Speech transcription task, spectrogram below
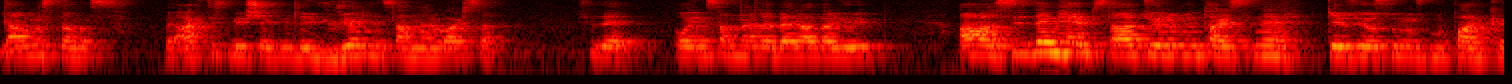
yalnızsanız ve aktif bir şekilde yürüyen insanlar varsa size o insanlarla beraber yürüyüp Aa siz de mi hep saat yönünün tersine geziyorsunuz bu parkı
